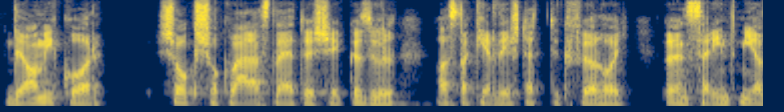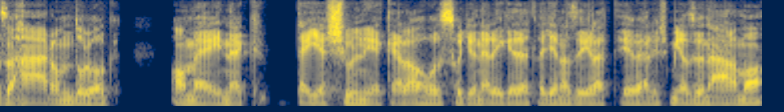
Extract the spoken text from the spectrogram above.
de amikor sok-sok válasz lehetőség közül azt a kérdést tettük föl, hogy ön szerint mi az a három dolog, amelynek teljesülnie kell ahhoz, hogy ön elégedett legyen az életével, és mi az ön álma,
